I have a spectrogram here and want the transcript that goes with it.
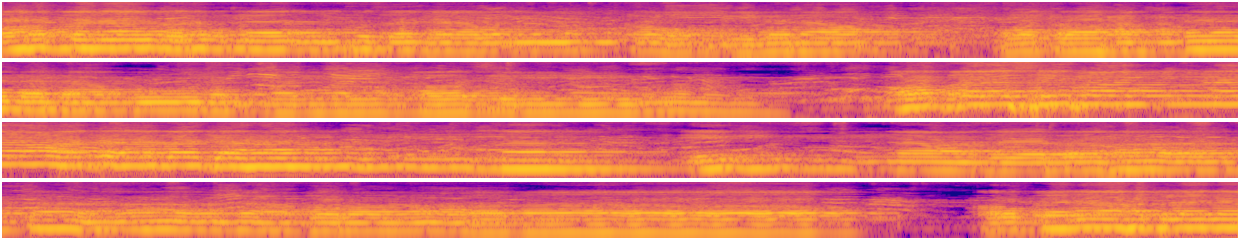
ربنا ظلمنا أنفسنا وإن تغفر لنا وترحمنا لنكونن من الخاسرين. ربنا اصرف عنا عذاب جهنم. إن عذابها كان غراما. ربنا هب لنا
